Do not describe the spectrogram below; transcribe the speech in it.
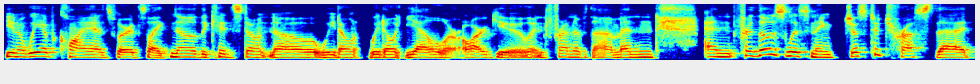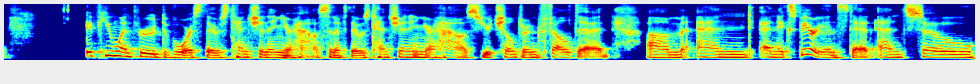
you know we have clients where it's like no the kids don't know. We don't we don't yell or argue in front of them. And and for those listening just to trust that if you went through a divorce, there was tension in your house, and if there was tension in your house, your children felt it um, and and experienced it, and so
